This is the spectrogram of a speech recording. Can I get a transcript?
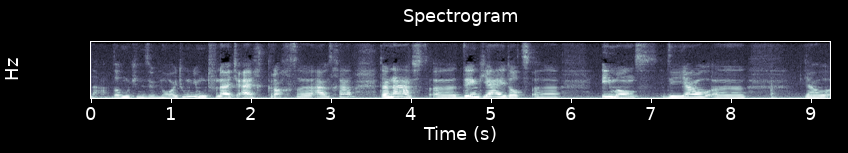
Nou, dat moet je natuurlijk nooit doen. Je moet vanuit je eigen kracht eh, uitgaan. Daarnaast, eh, denk jij dat eh, iemand die jou, jouw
